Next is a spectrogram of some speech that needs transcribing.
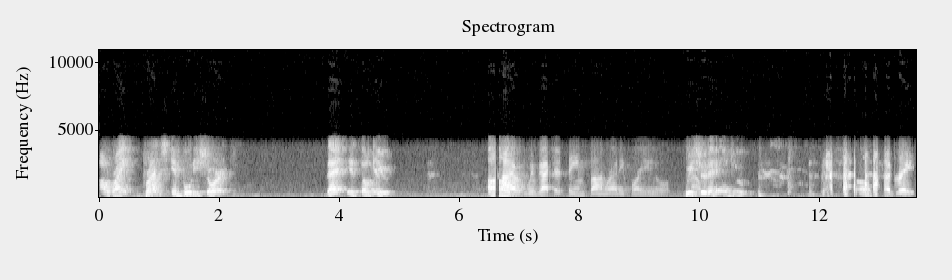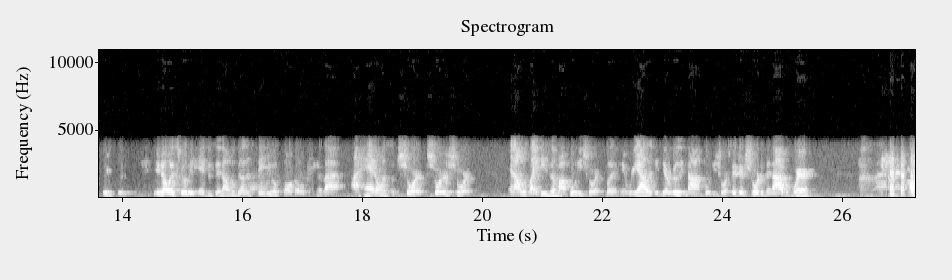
All right, brunch and booty shorts. That is so yes. cute. Um, I, we've got your theme song ready for you. We should have hell do. um, Great. You know, it's really interesting. I was gonna send you a photo because I I had on some short, shorter shorts, and I was like, these are my booty shorts, but in reality, they're really not booty shorts. They're just shorter than I would wear. Uh,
